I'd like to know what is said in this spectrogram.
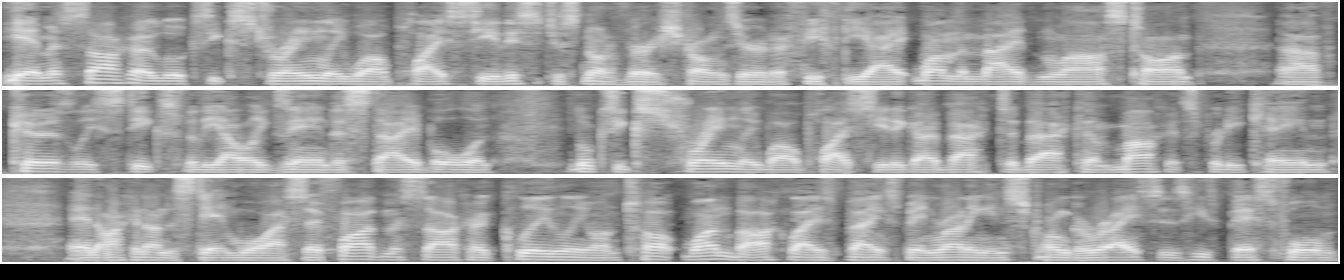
Yeah, Masako looks extremely well placed here. This is just not a very strong 0 to 58. Won the maiden last time. Uh, Kersley sticks for the Alexander stable and looks extremely well placed here to go back to back. And market's pretty keen, and I can understand why. So, five Masako clearly on top. One Barclays Bank's been running in stronger races. His best form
